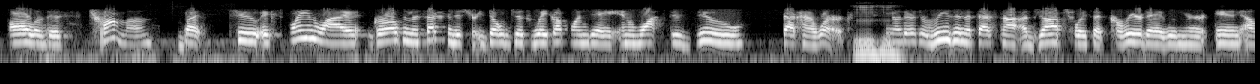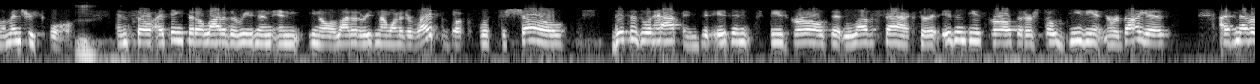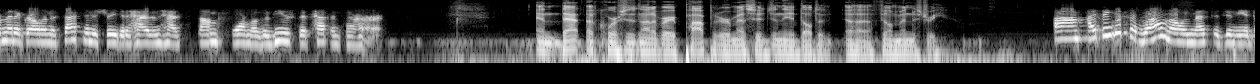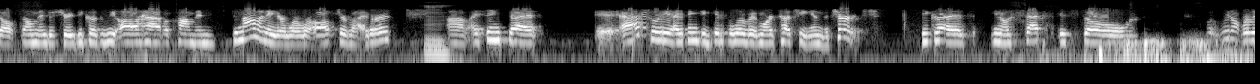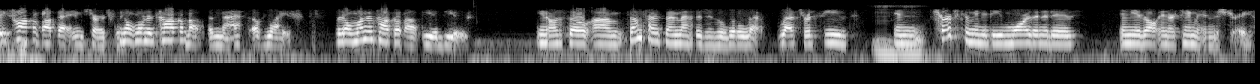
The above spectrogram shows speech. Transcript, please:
all of this trauma, but to explain why girls in the sex industry don't just wake up one day and want to do that kind of work. Mm-hmm. You know, there's a reason that that's not a job choice at career day when you're in elementary school. Mm. And so I think that a lot of the reason, and you know, a lot of the reason I wanted to write the book was to show this is what happens. It isn't these girls that love sex, or it isn't these girls that are so deviant and rebellious. I've never met a girl in the sex industry that hasn't had some form of abuse that's happened to her. And that, of course, is not a very popular message in the adult uh, film industry. Um, I think it's a well-known message in the adult film industry because we all have a common denominator where we're all survivors. Mm. Um, I think that it, actually, I think it gets a little bit more touchy in the church because you know, sex is so. We don't really talk about that in church. We don't want to talk about the mess of life. We don't want to talk about the abuse. You know, so um, sometimes my message is a little le- less received mm-hmm. in church community more than it is in the adult entertainment industry.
